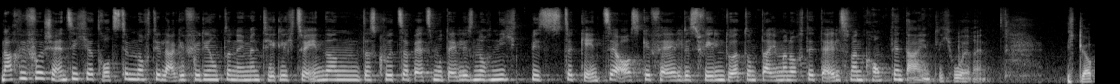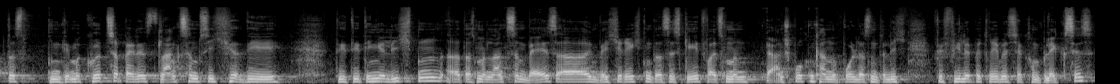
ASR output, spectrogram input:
Nach wie vor scheint sich ja trotzdem noch die Lage für die Unternehmen täglich zu ändern. Das Kurzarbeitsmodell ist noch nicht bis zur Gänze ausgefeilt. Es fehlen dort und da immer noch Details. Wann kommt denn da endlich Ruhe rein? Ich glaube, dass indem man Kurzarbeit jetzt langsam sich die die, die Dinge lichten, äh, dass man langsam weiß, äh, in welche Richtung das es geht, weil es man beanspruchen kann, obwohl das natürlich für viele Betriebe sehr komplex ist.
